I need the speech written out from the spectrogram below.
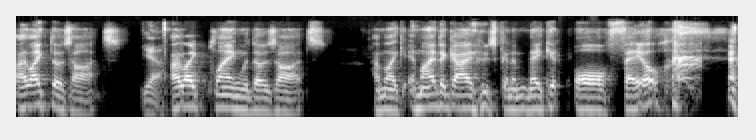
I like those odds. Yeah. I like playing with those odds. I'm like, am I the guy who's going to make it all fail?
